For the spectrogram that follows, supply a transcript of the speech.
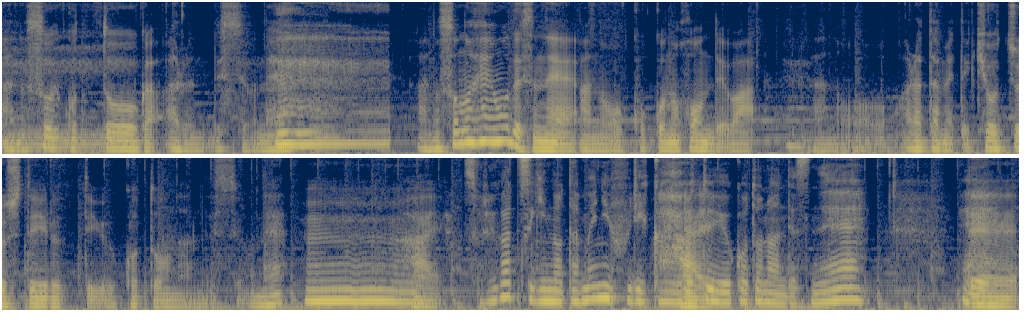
あのそういうことがあるんですよね。あのその辺をですねあのここの本では、あの改めて強調しているっていうことなんですよね。はい、それが次のために振り返る、はい、ということなんですね。で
